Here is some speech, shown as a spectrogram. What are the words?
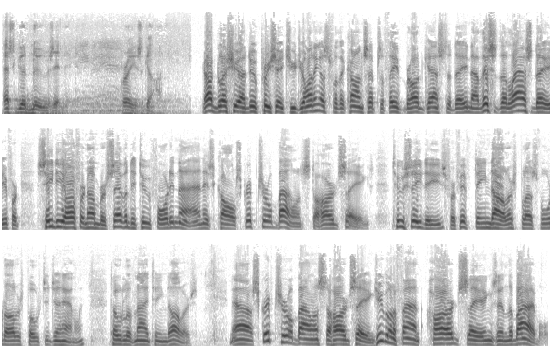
That's good news, isn't it? Amen. Praise God. God bless you. I do appreciate you joining us for the Concepts of Faith broadcast today. Now, this is the last day for CD offer number 7249. It's called Scriptural Balance to Hard Sayings. Two CDs for $15 plus $4 postage and handling, total of $19. Now, Scriptural Balance to Hard Sayings. You're going to find hard sayings in the Bible.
